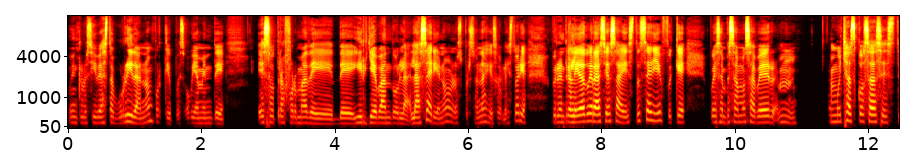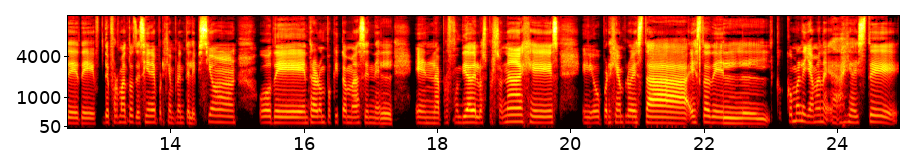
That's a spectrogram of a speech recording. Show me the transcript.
o inclusive hasta aburrida, ¿no? Porque pues obviamente es otra forma de, de ir llevando la, la, serie, ¿no? Los personajes o la historia. Pero en realidad gracias a esta serie fue que pues empezamos a ver... Mmm, muchas cosas este, de, de, formatos de cine, por ejemplo, en televisión, o de entrar un poquito más en, el, en la profundidad de los personajes, eh, o por ejemplo, esta, esta del, ¿cómo le llaman? Ay, a este,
